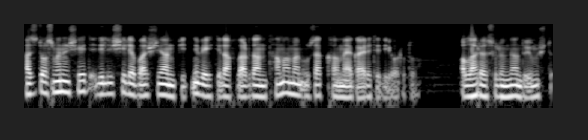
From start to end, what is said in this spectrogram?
Hazreti Osman'ın şehit edilişiyle başlayan fitne ve ihtilaflardan tamamen uzak kalmaya gayret ediyordu. Allah Resulü'nden duymuştu.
